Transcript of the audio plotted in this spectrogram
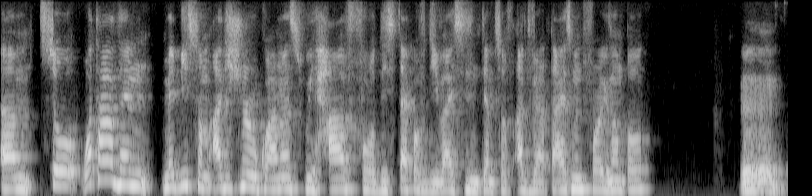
Um, so what are then maybe some additional requirements we have for this type of devices in terms of advertisement, for example? Mm-hmm.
